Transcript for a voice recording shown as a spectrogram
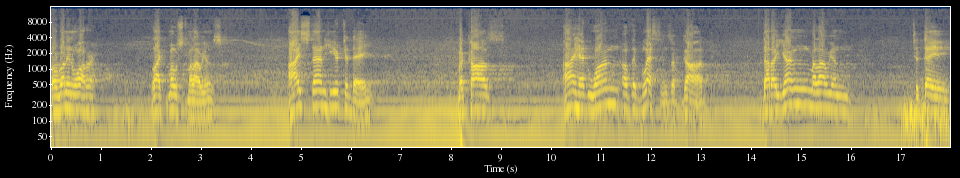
or running water, like most Malawians. I stand here today because I had one of the blessings of God that a young Malawian today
